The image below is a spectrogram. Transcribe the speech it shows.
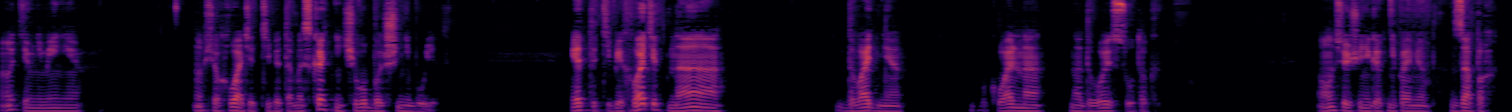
Но тем не менее. Ну все, хватит тебе там искать, ничего больше не будет. Это тебе хватит на два дня. Буквально на двое суток. Он все еще никак не поймет. Запах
